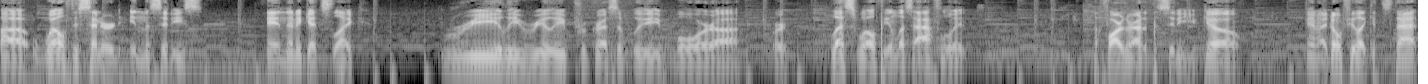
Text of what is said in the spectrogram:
uh, wealth is centered in the cities, and then it gets like really, really progressively more uh, or less wealthy and less affluent the farther out of the city you go. And I don't feel like it's that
